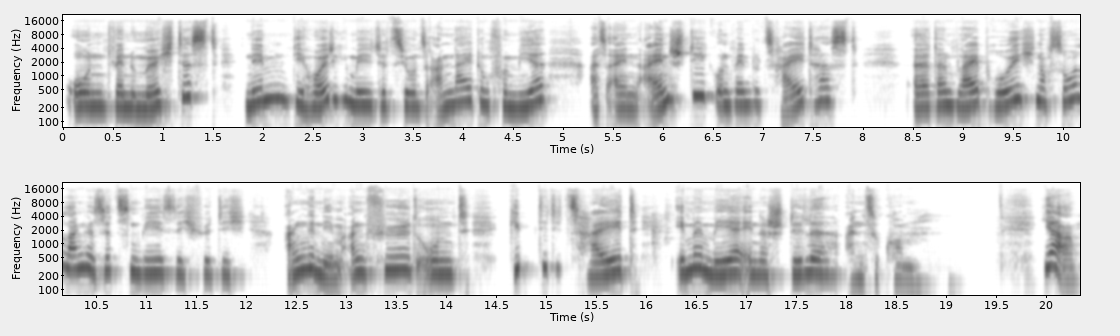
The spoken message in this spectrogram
Und wenn du möchtest, nimm die heutige Meditationsanleitung von mir als einen Einstieg und wenn du Zeit hast, äh, dann bleib ruhig noch so lange sitzen, wie es sich für dich angenehm anfühlt und gib dir die Zeit, immer mehr in der Stille anzukommen. Ja,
